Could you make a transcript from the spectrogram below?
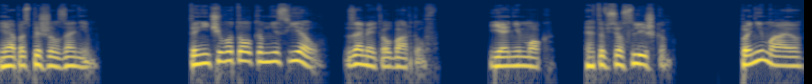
Я поспешил за ним. «Ты ничего толком не съел», — заметил Бартулф. «Я не мог. Это все слишком». «Понимаю»,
